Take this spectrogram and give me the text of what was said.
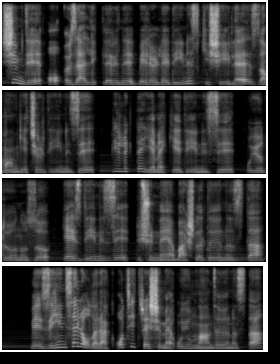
Şimdi o özelliklerini belirlediğiniz kişiyle zaman geçirdiğinizi, birlikte yemek yediğinizi, uyuduğunuzu, gezdiğinizi düşünmeye başladığınızda ve zihinsel olarak o titreşime uyumlandığınızda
